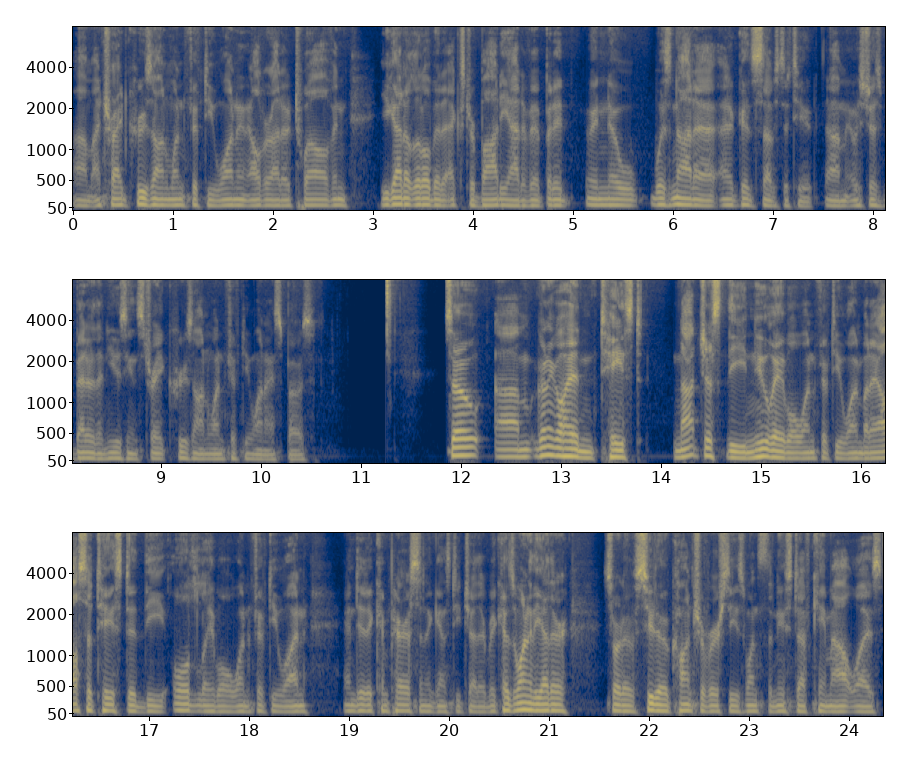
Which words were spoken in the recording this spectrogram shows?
Um, I tried Cruzan 151 and El Dorado 12, and you got a little bit of extra body out of it, but it you was not a, a good substitute. Um, it was just better than using straight Cruzan 151, I suppose. So um, I'm going to go ahead and taste not just the new label 151, but I also tasted the old label 151 and did a comparison against each other because one of the other sort of pseudo controversies once the new stuff came out was,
